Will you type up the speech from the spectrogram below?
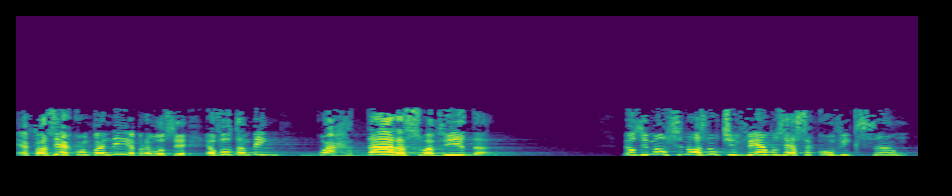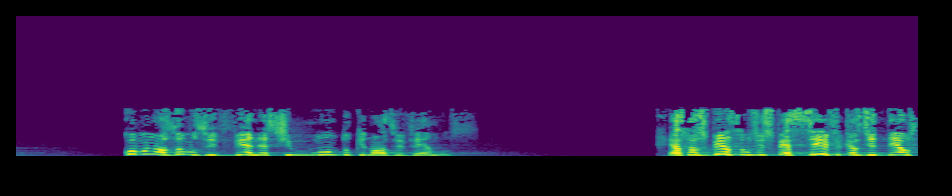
é, fazer companhia para você, eu vou também guardar a sua vida. Meus irmãos, se nós não tivermos essa convicção, como nós vamos viver neste mundo que nós vivemos? Essas bênçãos específicas de Deus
